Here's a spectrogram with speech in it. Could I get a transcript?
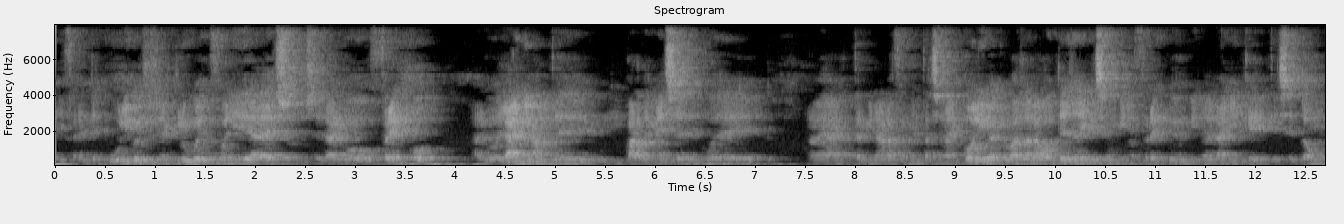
a diferentes públicos y Social Club fue la idea de eso, ser algo fresco, algo del año, antes de un par de meses después de terminar la fermentación alcohólica, que vaya a la botella y que sea un vino fresco y un vino del año y que, que se tome.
